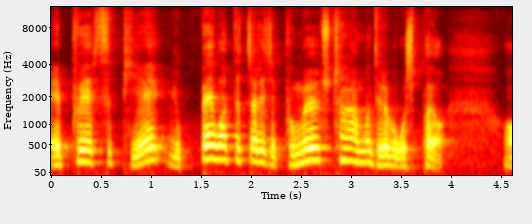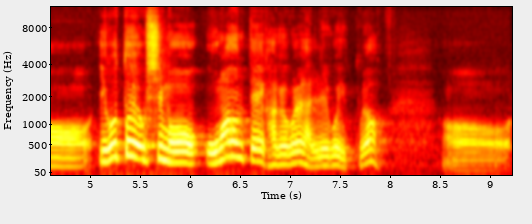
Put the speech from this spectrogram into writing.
FSP의 600W짜리 제품을 추천을 한번 드려보고 싶어요. 어, 이것도 역시 뭐 5만원대의 가격을 달리고 있고요. 어,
